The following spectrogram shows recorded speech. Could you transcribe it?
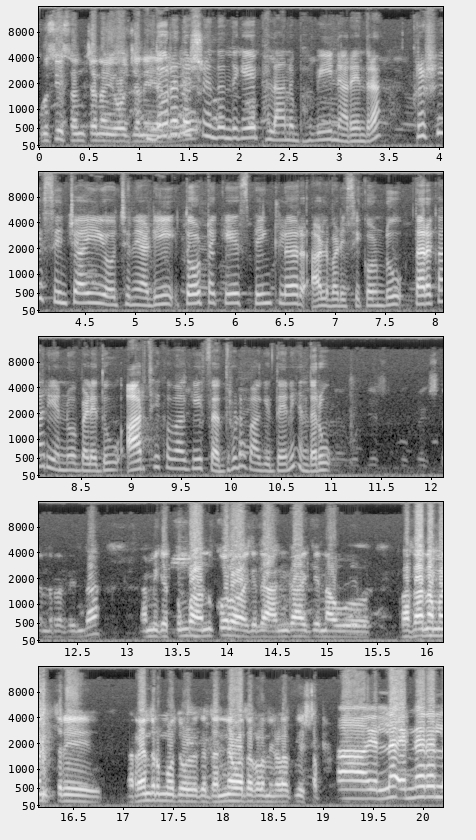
ಕೃಷಿ ಸಂಚನ ಯೋಜನೆ ದೂರದರ್ಶನದೊಂದಿಗೆ ಫಲಾನುಭವಿ ನರೇಂದ್ರ ಕೃಷಿ ಸಿಂಚಾಯಿ ಯೋಜನೆಯಡಿ ತೋಟಕ್ಕೆ ಸ್ಪ್ರಿಂಕ್ಲರ್ ಅಳವಡಿಸಿಕೊಂಡು ತರಕಾರಿಯನ್ನು ಬೆಳೆದು ಆರ್ಥಿಕವಾಗಿ ಸದೃಢವಾಗಿದ್ದೇನೆ ಎಂದರು. ಉಪೇಕ್ಷಿಸಿರೋದ್ರಿಂದ ನಮಗೆ ತುಂಬಾ ಅನುಕೂಲವಾಗಿದೆ. ಹಂಗಾಗಿ ನಾವು ಪ್ರಧಾನಮಂತ್ರಿ ನರೇಂದ್ರ ಮೋದಿ ಅವರಿಗೆ ಧನ್ಯವಾದಗಳನ್ನು ಹೇಳಕ್ಕೆ ಇಷ್ಟ ಆ, ಎಲ್ಲ ಎನ್ ಆರ್ ಎಲ್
